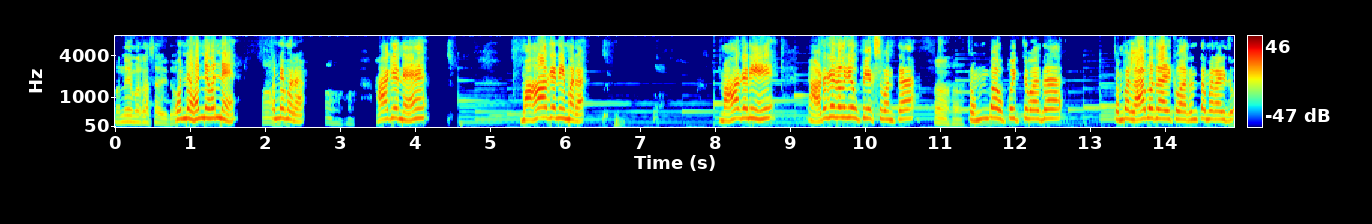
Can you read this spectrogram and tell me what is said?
ಒಂದೇ ಮರ ಸರ್ ಇದು? ಹೊನ್ನೆ ಮರ. ಹಾ. ಹಾಗೇನೆ ಮಹಾಗನಿ ಮರ. ಮಹಾಗನಿ ಅಡುಗೆಗಳಿಗೆ ಉಪಯೋಗಿಸುವಂತ ತುಂಬಾ ಉಪಯುಕ್ತವಾದ ತುಂಬಾ ಲಾಭದಾಯಕವಾದಂತ ಮರ ಇದು.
